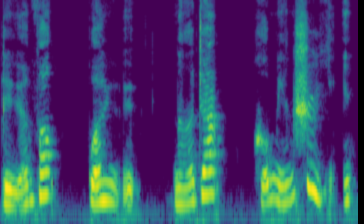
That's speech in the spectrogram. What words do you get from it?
李元芳、关羽、哪吒和明世隐。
